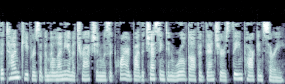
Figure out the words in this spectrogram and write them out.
The Timekeepers of the Millennium attraction was acquired by the Chessington World of Adventures theme park in Surrey.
